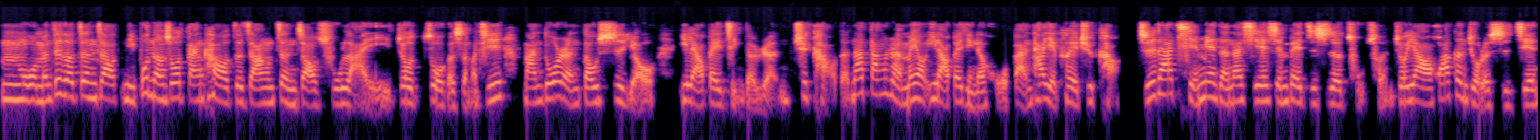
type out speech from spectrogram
嗯，我们这个证照，你不能说单靠这张证照出来就做个什么。其实，蛮多人都是有医疗背景的人去考的。那当然，没有医疗背景的伙伴，他也可以去考，只是他前面的那些先辈知识的储存，就要花更久的时间。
